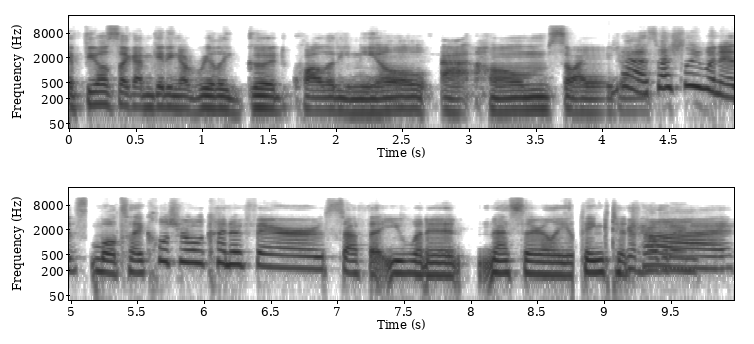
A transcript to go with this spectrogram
it feels like i'm getting a really good quality meal at home so i Yeah, especially when it's multicultural kind of fare, stuff that you wouldn't necessarily think to how would I- try.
